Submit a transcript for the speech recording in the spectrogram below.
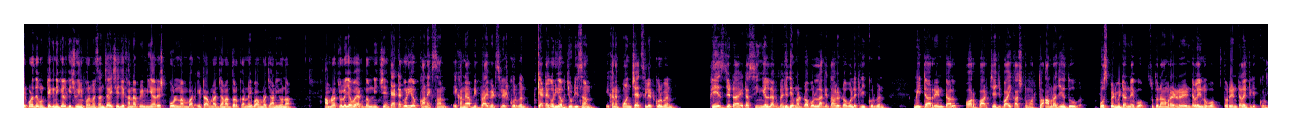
এরপরে দেখুন, টেকনিক্যাল কিছু ইনফরমেশন চাইছে, যেখানে আপনি নিয়ারেস্ট পোল নাম্বার, এটা আপনার জানার দরকার নেই বা আমরা জানিও না। আমরা চলে যাব একদম নিচে। ক্যাটাগরি অফ কানেকশন এখানে আপনি প্রাইভেট সিলেক্ট করবেন। ক্যাটাগরি অফ জুডিশন এখানে পঞ্চায়েত সিলেক্ট করবেন। ফেস যেটা, এটা সিঙ্গেল রাখবেন। যদি আপনার ডবল লাগে, তাহলে ডবলে ক্লিক করবেন। Meter rental or purchase by customer তো আমরা যেহেতু পোস্টপেড মিটার নেব, সুতরাং আমরা এটা রেন্টালেই নেব। তো রেন্টালে ক্লিক করব।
